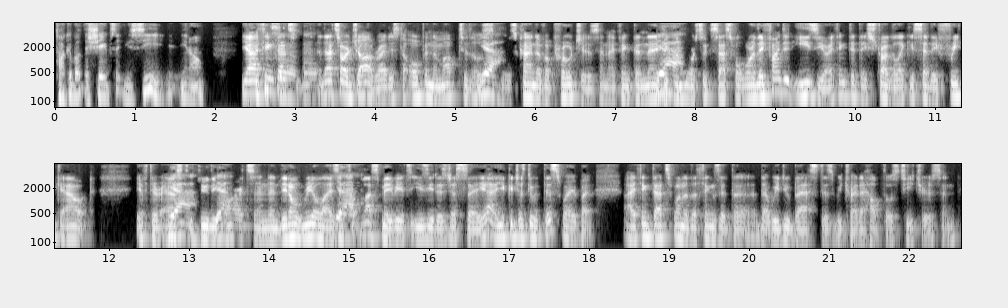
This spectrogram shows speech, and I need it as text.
talk about the shapes that you see. You know, yeah, I think that's uh, that's our job, right? Is to open them up to those yeah. those kind of approaches, and I think then they yeah. become more successful, or they find it easier. I think that they struggle, like you said, they freak out if they're asked yeah. to do the arts, and then they don't realize that for us, maybe it's easy to just say, "Yeah, you could just do it this way." But I think that's one of the things that the that we do best is we try to help those teachers, and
